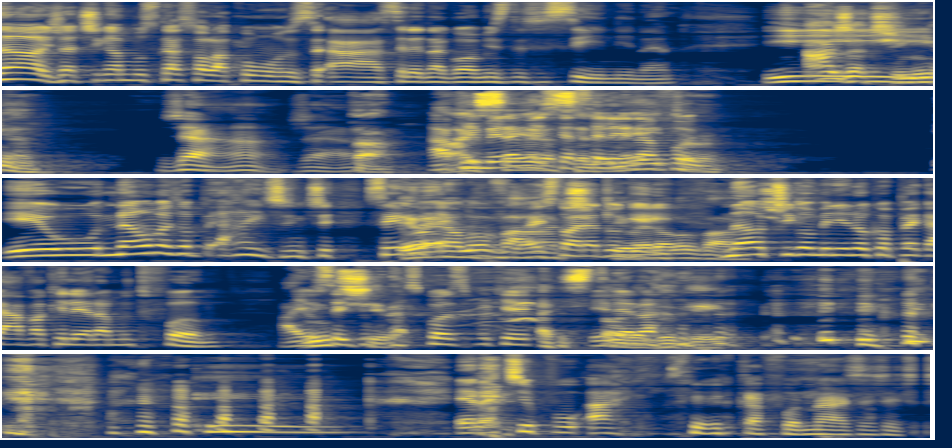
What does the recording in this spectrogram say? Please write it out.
Não, já tinha música só lá com a Selena Gomes desse cine, né? E... Ah, já tinha? Já, já. Tá. A Ah, primeira vez que a Selena foi. Eu. Não, mas eu. Ai, gente. Sempre Eu era Lovati, a história do eu gay. era. Não, tinha um menino que eu pegava, que ele era muito fã. Aí eu sei de Mentira. muitas coisas porque A ele história era. do gay. Era tipo. Ai, cafonagem, gente.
